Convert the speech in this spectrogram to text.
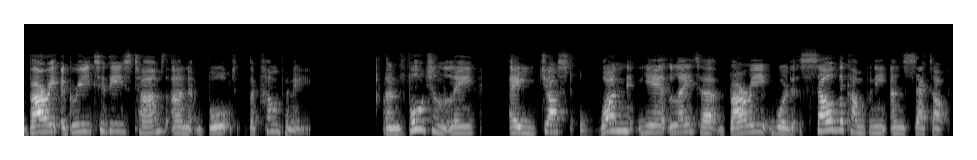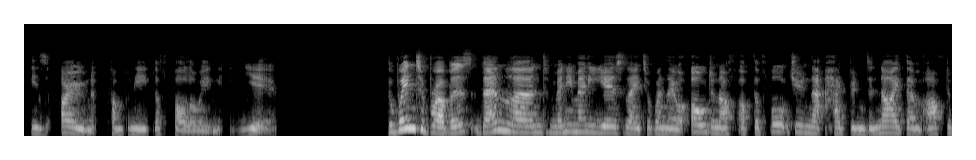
Barry agreed to these terms and bought the company. Unfortunately, A just one year later, Barry would sell the company and set up his own company the following year. The Winter brothers then learned many, many years later, when they were old enough, of the fortune that had been denied them after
